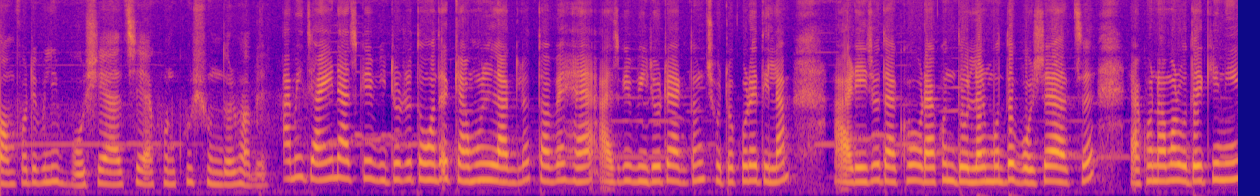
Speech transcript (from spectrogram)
কমফোর্টেবলি বসে আছে এখন খুব সুন্দরভাবে। আমি জানি না আজকে ভিডিওটা তোমাদের কেমন লাগল, তবে হ্যাঁ আজকে ভিডিওটা একদম ছোট করে দিলাম। আর এই যে দেখো, ওরা এখন দোলার মধ্যে বসে আছে। এখন আমার ওদেরকে নিয়ে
